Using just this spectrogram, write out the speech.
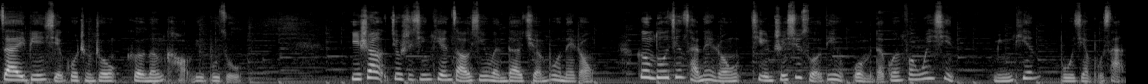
在编写过程中可能考虑不足。以上就是今天早新闻的全部内容，更多精彩内容请持续锁定我们的官方微信，明天不见不散。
